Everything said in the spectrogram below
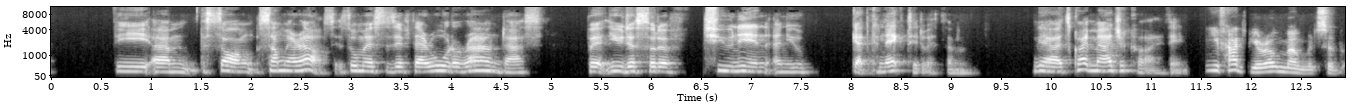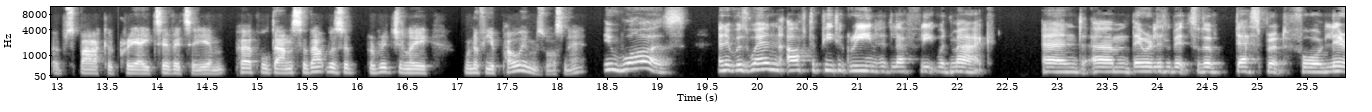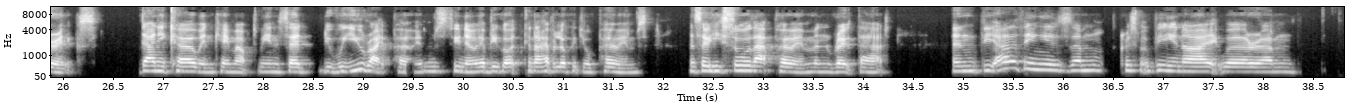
the um, the song somewhere else. It's almost as if they're all around us, but you just sort of tune in and you get connected with them. Yeah, it's quite magical, I think. You've had your own moments of, of spark of creativity, and Purple Dancer, that was originally one of your poems, wasn't it? It was. And it was when, after Peter Green had left Fleetwood Mac, and um, they were a little bit sort of desperate for lyrics, Danny Kirwan came up to me and said, Will you write poems? You know, have you got, can I have a look at your poems? And so he saw that poem and wrote that. And the other thing is, um, Chris McVie and I were, um,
